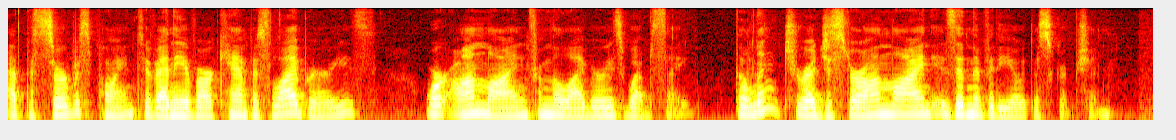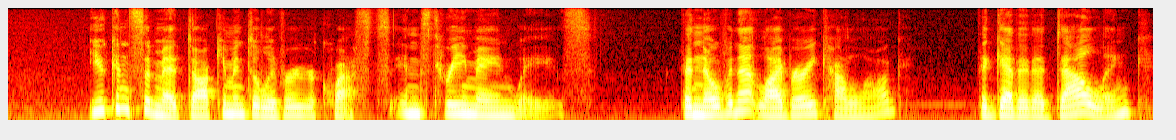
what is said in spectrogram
At the service point of any of our campus libraries, or online from the library's website. The link to register online is in the video description. You can submit document delivery requests in three main ways. The Novanet Library Catalog, the Get It at Dal link,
